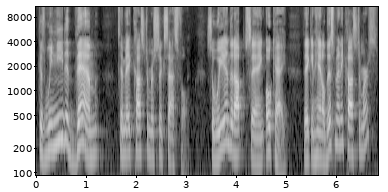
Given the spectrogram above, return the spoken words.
because we needed them to make customers successful. So we ended up saying, okay, they can handle this many customers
